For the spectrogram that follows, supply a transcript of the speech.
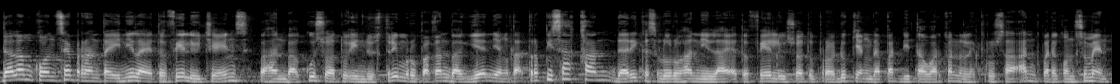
Dalam konsep rantai nilai atau value chains, bahan baku suatu industri merupakan bagian yang tak terpisahkan dari keseluruhan nilai atau value suatu produk yang dapat ditawarkan oleh perusahaan kepada konsumen.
